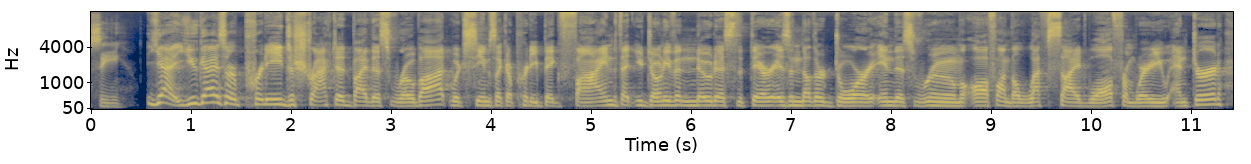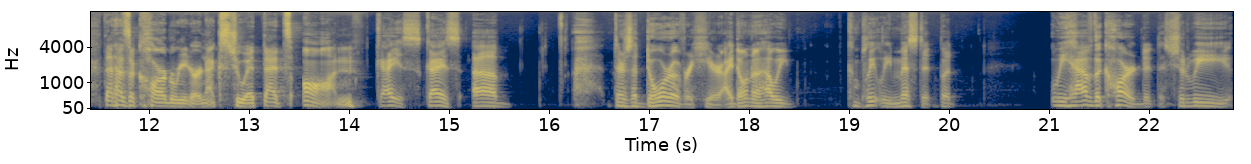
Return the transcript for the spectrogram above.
see? Yeah, you guys are pretty distracted by this robot, which seems like a pretty big find that you don't even notice that there is another door in this room off on the left side wall from where you entered that has a card reader next to it that's on. Guys, guys, uh, there's a door over here. I don't know how we completely missed it, but we have the card. Should we?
